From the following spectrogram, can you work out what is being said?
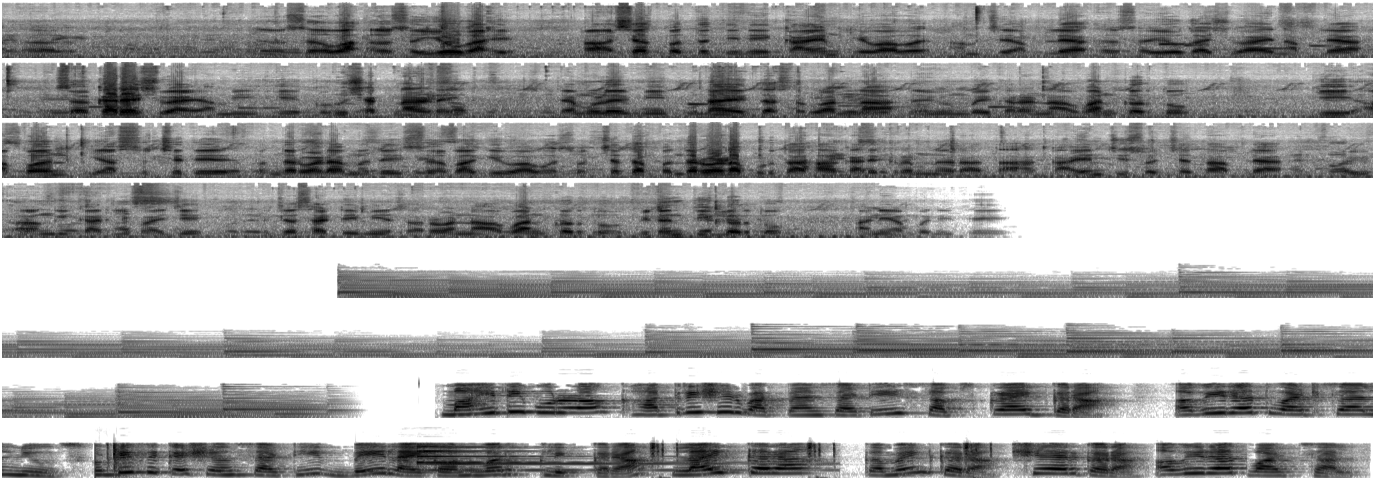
सहवा सहयोग आहे हा अशाच पद्धतीने कायम ठेवावं. आमचे आपल्या सहयोगाशिवाय आणि आपल्या सहकार्याशिवाय आम्ही हे करू शकणार नाही. त्यामुळे मी पुन्हा एकदा सर्वांना नवी मुंबईकरांना आव्हान करतो की आपण या स्वच्छते पंधरवाडामध्ये सहभागी व्हावं. स्वच्छता पंधरवाडा पुरता हा कार्यक्रम न राहता हा कायमची स्वच्छता आपल्या अंगीकारली पाहिजे. त्याच्यासाठी मी सर्वांना आव्हान करतो विनंती करतो. आणि आपण इथे माहितीपूर्ण खात्रीशीर बातम्यांसाठी सबस्क्राईब करा. अविरत वाटचाल न्यूज. नोटिफिकेशनसाठी बेल आयकॉनवर क्लिक करा. लाईक करा कमेंट करा शेअर करा. अविरत वाटचाल.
